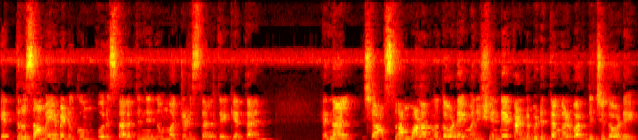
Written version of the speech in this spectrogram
എത്ര സമയമെടുക്കും ഒരു സ്ഥലത്ത് നിന്നും മറ്റൊരു സ്ഥലത്തേക്ക് എത്താൻ? എന്നാൽ ശാസ്ത്രം വളർന്നതോടെ മനുഷ്യന്റെ കണ്ടുപിടുത്തങ്ങൾ വർദ്ധിച്ചതോടെ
